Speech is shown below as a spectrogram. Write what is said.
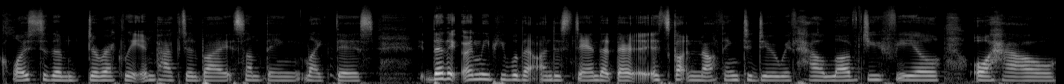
close to them directly impacted by something like this they're the only people that understand that they it's got nothing to do with how loved you feel or how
